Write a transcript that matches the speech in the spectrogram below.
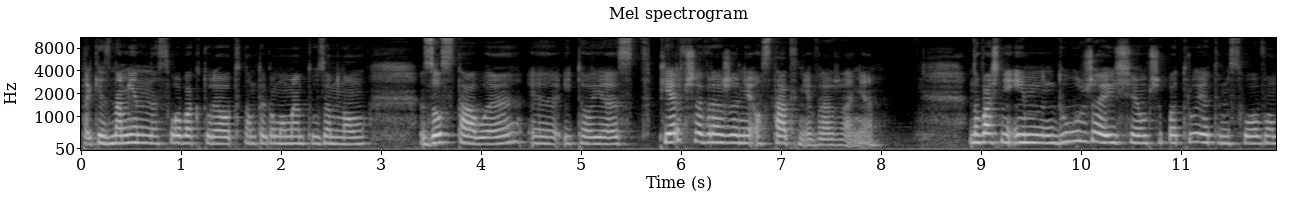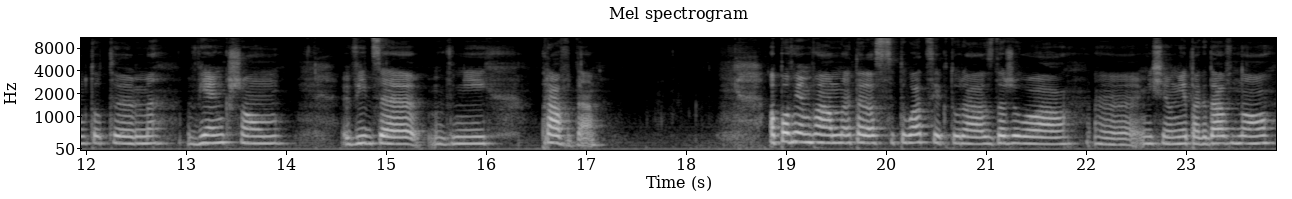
takie znamienne słowa, które od tamtego momentu ze mną zostały, y, i to jest pierwsze wrażenie, ostatnie wrażenie. No właśnie, im dłużej się przypatruję tym słowom, to tym większą widzę w nich prawdę. Opowiem Wam teraz sytuację, która zdarzyła e, mi się nie tak dawno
